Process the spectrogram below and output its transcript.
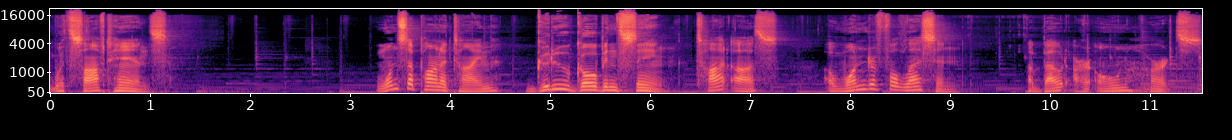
with Soft Hands. Once upon a time, Guru Gobind Singh taught us a wonderful lesson about our own hearts.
